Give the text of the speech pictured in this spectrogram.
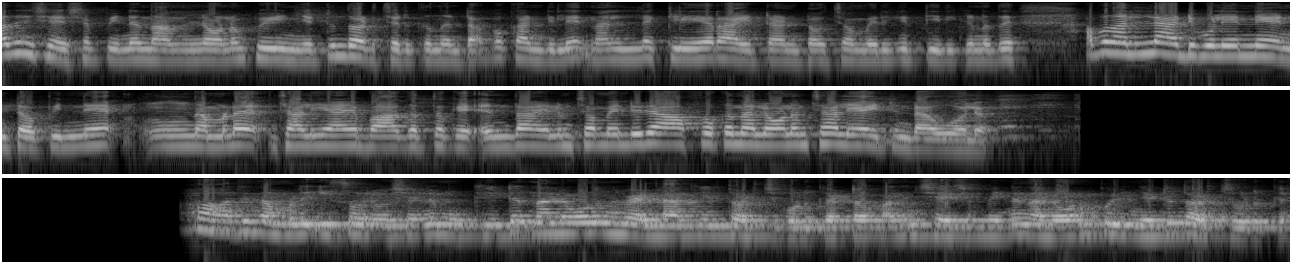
അതിനുശേഷം പിന്നെ നല്ലോണം പിഴിഞ്ഞിട്ടും തുടച്ചെടുക്കുന്നുണ്ട് അപ്പോൾ കണ്ടില്ലേ നല്ല ക്ലിയർ ആയിട്ടാണ് കേട്ടോ ചുമര് കിട്ടിയിരിക്കുന്നത് അപ്പോൾ നല്ല അടിപൊളി തന്നെയാണ് കേട്ടോ പിന്നെ നമ്മുടെ ചളിയായ ഭാഗത്തൊക്കെ എന്തായാലും ചുമന്റെ ഒരു ഹാഫൊക്കെ നല്ലോണം ചളിയായിട്ടുണ്ടാവുമല്ലോ. അപ്പോൾ ആദ്യം നമ്മൾ ഈ സൊല്യൂഷനിൽ മുക്കിയിട്ട് നല്ലോണം ഒന്ന് വെള്ളമാക്കി തുടച്ച് കൊടുക്കുക കേട്ടോ. അതിനുശേഷം പിന്നെ നല്ലോണം പിഴിഞ്ഞിട്ട് തുടച്ച് കൊടുക്കുക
